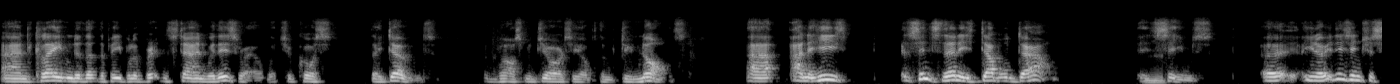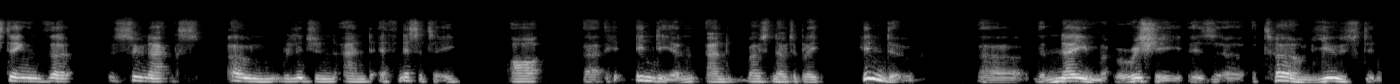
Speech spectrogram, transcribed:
and claimed that the people of Britain stand with Israel, which of course they don't. The vast majority of them do not. Uh, and he's since then he's doubled down. It mm. seems. Uh, you know, it is interesting that Sunak's own religion and ethnicity are uh, Indian and most notably Hindu. Uh, the name Rishi is a, a, term used in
